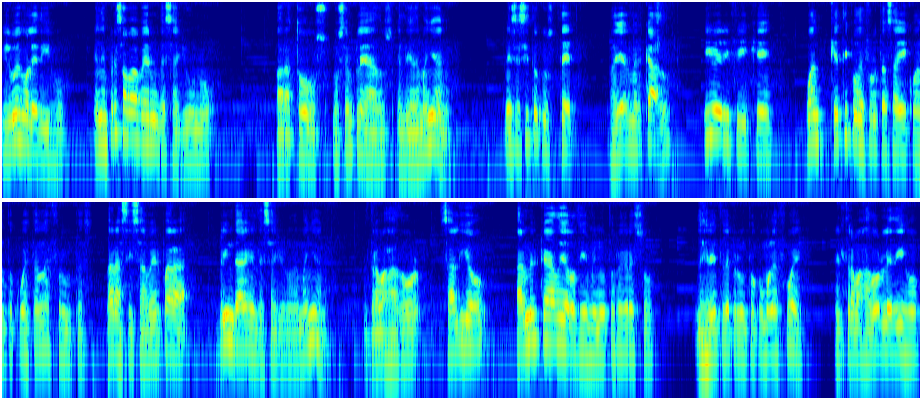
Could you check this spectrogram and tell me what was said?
y luego le dijo, en la empresa va a haber un desayuno para todos los empleados el día de mañana. Necesito que usted vaya al mercado y verifique qué tipo de frutas hay y cuánto cuestan las frutas para así saber para brindar en el desayuno de mañana. El trabajador salió al mercado y a los 10 minutos regresó. El gerente le preguntó cómo le fue. El trabajador le dijo,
